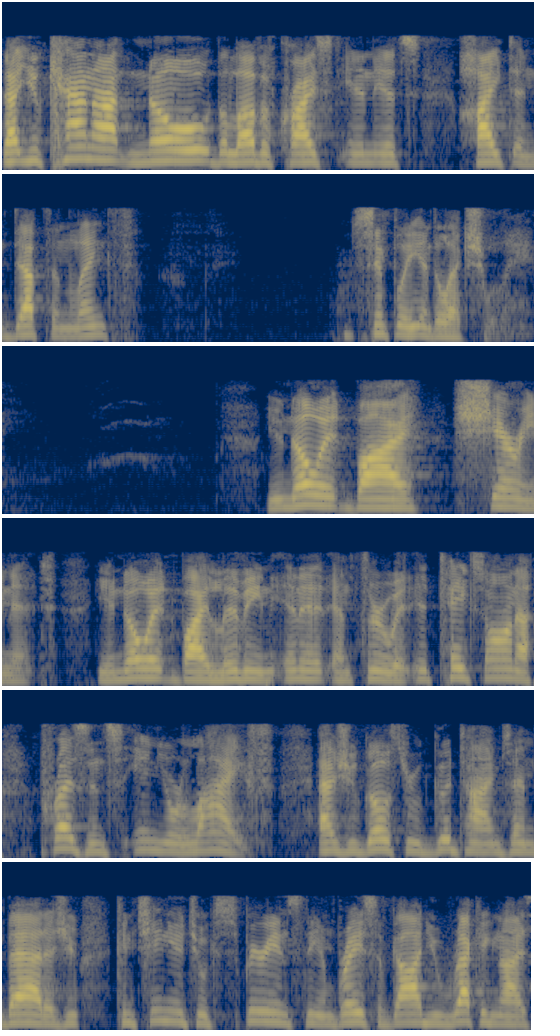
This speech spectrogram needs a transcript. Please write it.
that you cannot know the love of Christ in its height and depth and length simply intellectually. You know it by sharing it. You know it by living in it and through it. It takes on a presence in your life as you go through good times and bad, as you continue to experience the embrace of God, you recognize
